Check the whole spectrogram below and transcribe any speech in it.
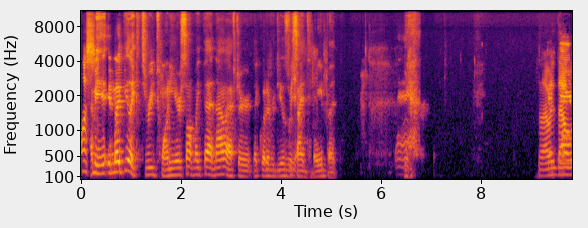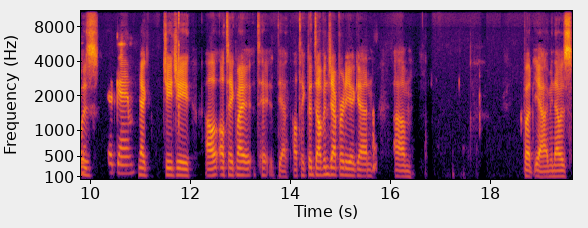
Plus, I mean, it, it might be like 320 or something like that now after like whatever deals were Yeah. signed today, but Dang, yeah. that was Good that game. was Good game. Yeah, GG. I'll I'll take my ta yeah. I'll take the dub in Jeopardy again. Um, but yeah, I mean that was.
